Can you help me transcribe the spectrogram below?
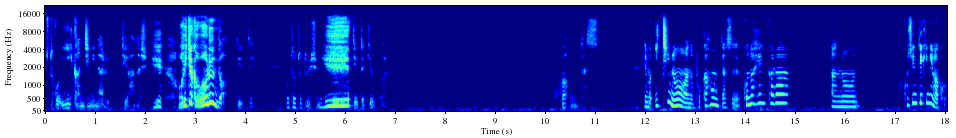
ちょっとこういい感じになるっていう話。え相手変わるんだ！って言って弟と一緒にえー、って言った記憶がある。ポカホンタス。でも1のあのポカホンタスこの辺からあの個人的にはこ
